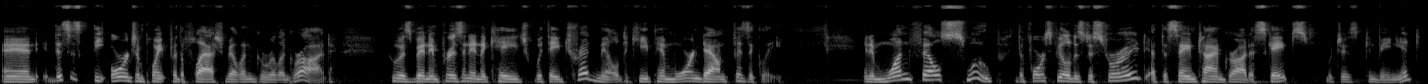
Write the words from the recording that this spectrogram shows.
And this is the origin point for the Flash villain Gorilla Grodd, who has been imprisoned in a cage with a treadmill to keep him worn down physically. And in one fell swoop, the force field is destroyed at the same time Grodd escapes, which is convenient.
